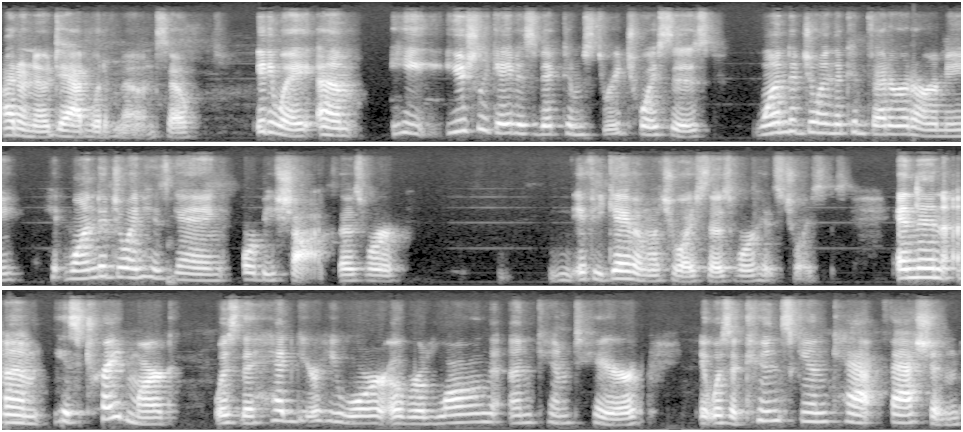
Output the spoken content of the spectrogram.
I don't know. Dad would have known. So anyway, um, he usually gave his victims three choices: one to join the Confederate Army, one to join his gang, or be shot. Those were, if he gave him a choice, those were his choices. And then um, his trademark was the headgear he wore over long, unkempt hair. It was a coonskin cap fashioned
